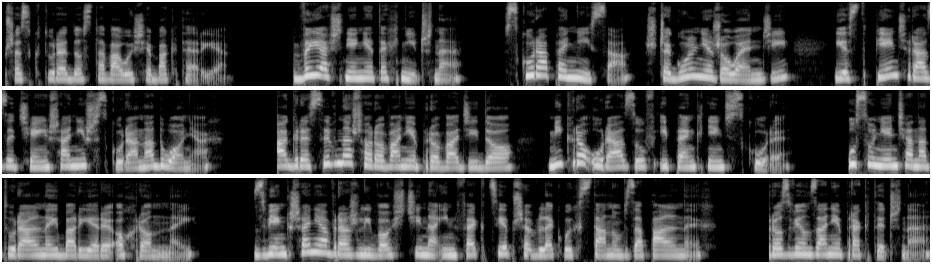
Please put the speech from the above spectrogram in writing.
przez które dostawały się bakterie. Wyjaśnienie techniczne. Skóra penisa, szczególnie żołędzi, jest pięć razy cieńsza niż skóra na dłoniach. Agresywne szorowanie prowadzi do mikrourazów i pęknięć skóry, usunięcia naturalnej bariery ochronnej, zwiększenia wrażliwości na infekcje przewlekłych stanów zapalnych. Rozwiązanie praktyczne.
